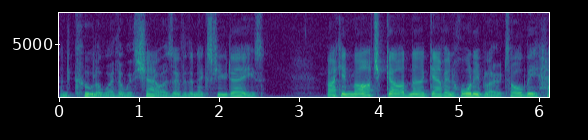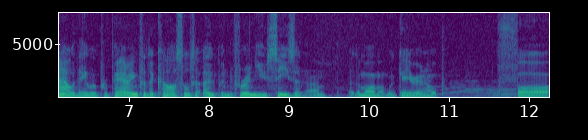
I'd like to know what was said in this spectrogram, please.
and cooler weather with showers over the next few days. Back in March, gardener Gavin Horniblow told me how they were preparing for the castle to open for a new season. Um, at the moment, we're gearing up for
